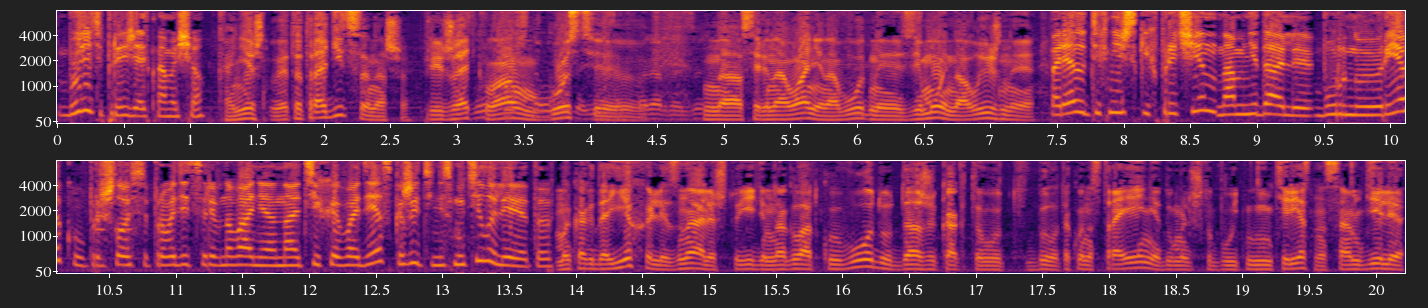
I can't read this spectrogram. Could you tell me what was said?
Будете приезжать к нам еще? Конечно, это традиция наша. Приезжать к вам в гости на соревнования, на водные, зимой на лыжные. По ряду технических причин нам не дали бурную реку, пришлось проводить соревнования на тихой воде. Скажите, не смутило ли это? Мы когда ехали, знали, что едем на гладкую воду, даже как-то вот было такое настроение, думали, что будет неинтересно. На самом деле,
